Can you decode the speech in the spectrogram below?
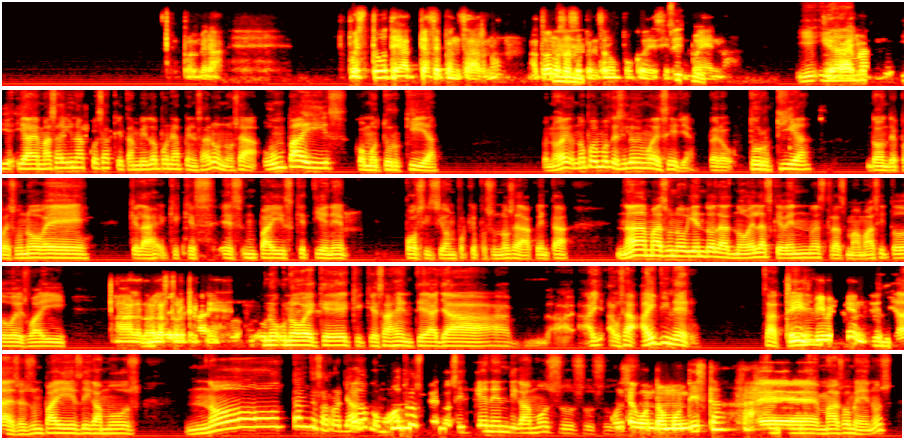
Pues mira, pues todo te, hace pensar, ¿no? A todos nos hace pensar un poco de decir, bueno. Y, además, y, además, hay una cosa que también lo pone a pensar uno, o sea, un país como Turquía, pues no, no podemos decir lo mismo de Siria, pero Turquía, donde pues uno ve que, la, que, es, un país que tiene posición, porque pues uno se da cuenta, nada más uno viendo las novelas que ven nuestras mamás y todo eso ahí. Ah, las novelas turcas. Uno, uno, ve que, que, esa gente allá, hay, o sea, hay dinero. O sea, sí, vive bien. Es un país, digamos, no tan desarrollado como otros, pero sí tienen, digamos, su... un segundo mundista. Eh, más o menos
